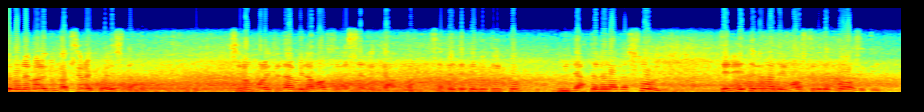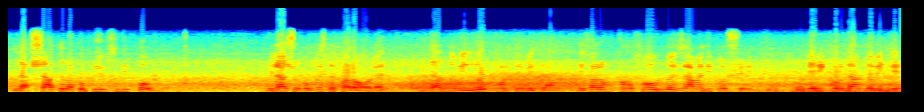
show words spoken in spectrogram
Se non è maleducazione questa? Se non volete darmi la vostra SLK, sapete che vi dico? Guidatevela da soli, tenetevela nei vostri depositi, lasciatela coprirsi di polvere. Vi lascio con queste parole, dandovi l'opportunità di fare un profondo esame di coscienza e ricordandovi che,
